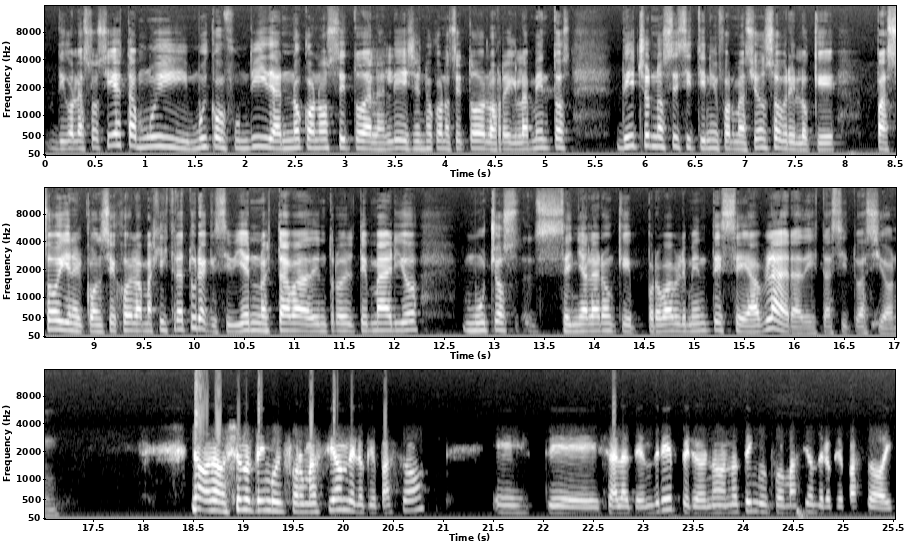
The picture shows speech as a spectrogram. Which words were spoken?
digo, la sociedad está muy, muy confundida, no conoce todas las leyes, no conoce todos los reglamentos. De hecho, no sé si tiene información sobre lo que pasó hoy en el Consejo de la Magistratura, que si bien no estaba dentro del temario, muchos señalaron que probablemente se hablara de esta situación. No, no, yo no tengo información de lo que pasó. Este, ya la tendré, pero no no tengo información de lo que pasó hoy.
